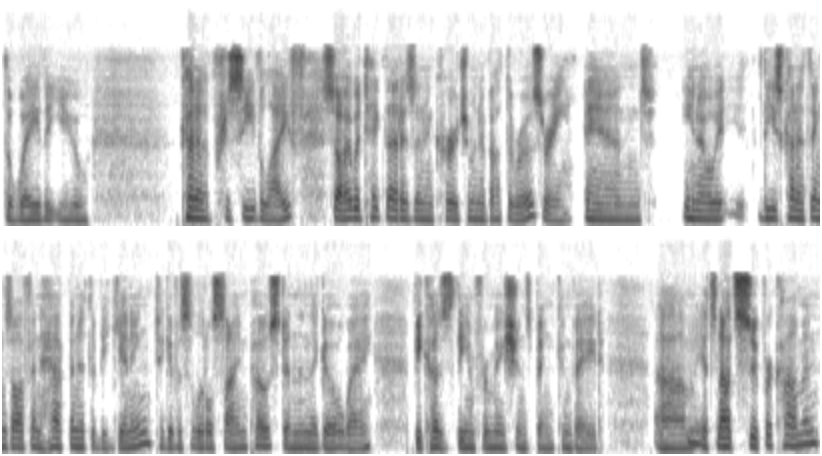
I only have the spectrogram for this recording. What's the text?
the way that you kind of perceive life. So I would take that as an encouragement about the rosary. And, you know, it, these kind of things often happen at the beginning to give us a little signpost and then they go away because the information's been conveyed. Um. It's not super common,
